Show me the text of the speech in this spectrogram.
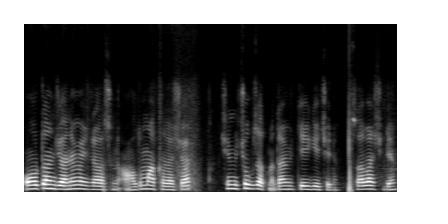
Oradan canlı mecrasını aldım arkadaşlar. Şimdi çok uzatmadan videoya geçelim. Savaşalım.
